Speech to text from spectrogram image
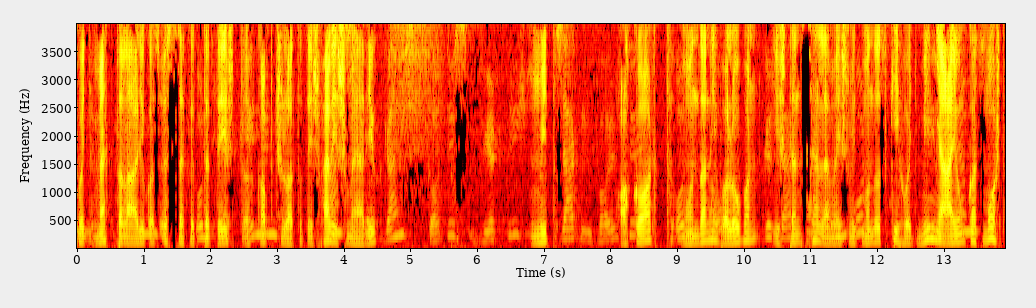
hogy megtaláljuk az összeköttetést, a kapcsolatot, és felismerjük, mit akart mondani valóban Isten szelleme, és mit mondott ki, hogy minnyájunkat most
